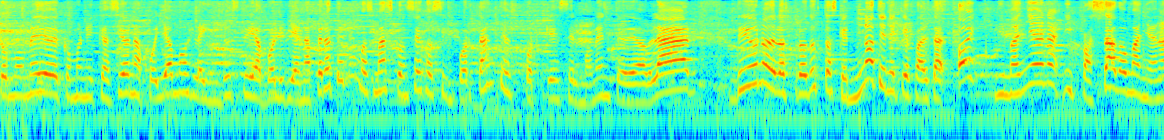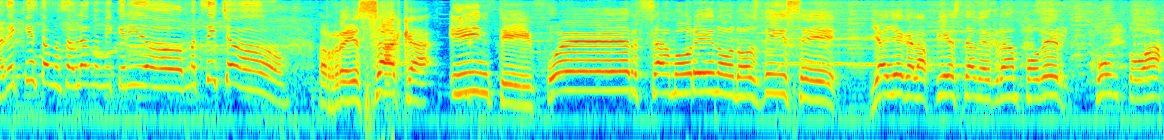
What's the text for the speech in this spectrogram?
Como medio de comunicación apoyamos la industria boliviana, pero tenemos más consejos importantes porque es el momento de hablar de uno de los productos que no tiene que faltar hoy, ni mañana, ni pasado mañana. ¿De qué estamos hablando, mi querido Maxicho? Resaca Inti, Fuerza Moreno nos dice, ya llega la fiesta del gran poder junto a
